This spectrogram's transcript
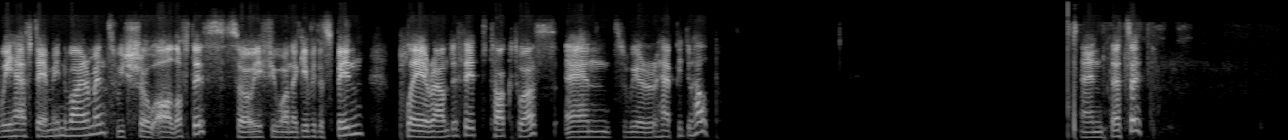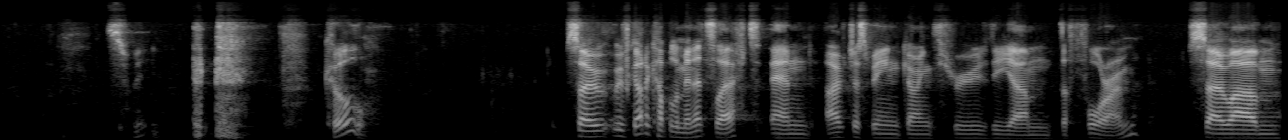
we have them environments. We show all of this. So if you want to give it a spin, play around with it, talk to us, and we're happy to help. And that's it. Sweet. cool. So we've got a couple of minutes left, and I've just been going through the um, the forum. So um,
